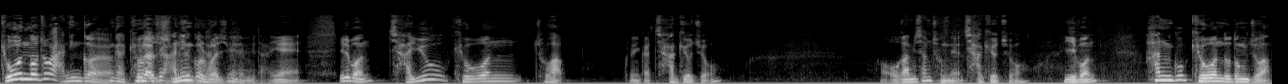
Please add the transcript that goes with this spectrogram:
교원 노조가 아닌 걸 그러니까 교원 노조가 아닌 걸 골라주시면 골라주시면 됩니다. 예. 1번 자유 교원 조합 그러니까 자교조 어, 어감이 참 좋네요. 자교조. 2번 한국 교원 노동조합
